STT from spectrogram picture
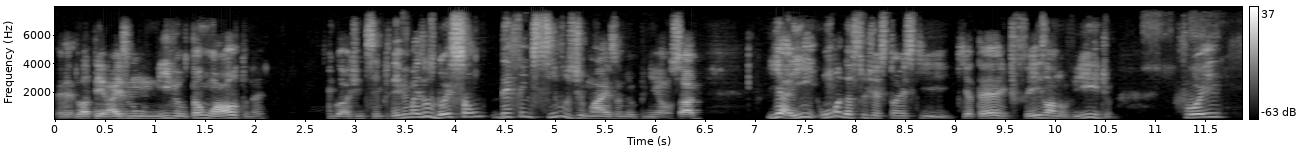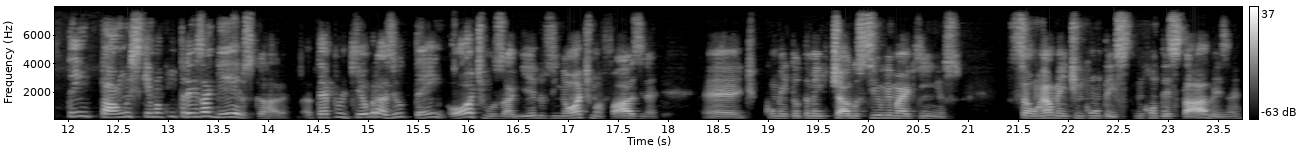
é, laterais num nível tão alto, né? igual a gente sempre teve, mas os dois são defensivos demais, na minha opinião, sabe? E aí, uma das sugestões que, que até a gente fez lá no vídeo foi tentar um esquema com três zagueiros, cara. Até porque o Brasil tem ótimos zagueiros em ótima fase, né? É, a gente comentou também que Thiago Silva e Marquinhos são realmente incontestáveis, né?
